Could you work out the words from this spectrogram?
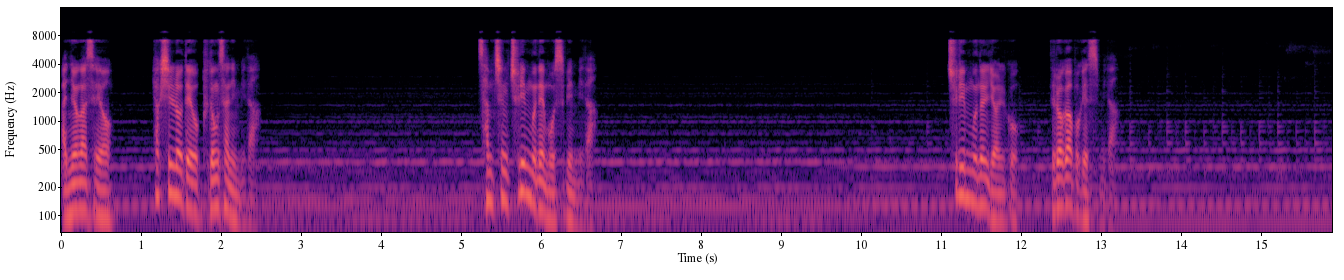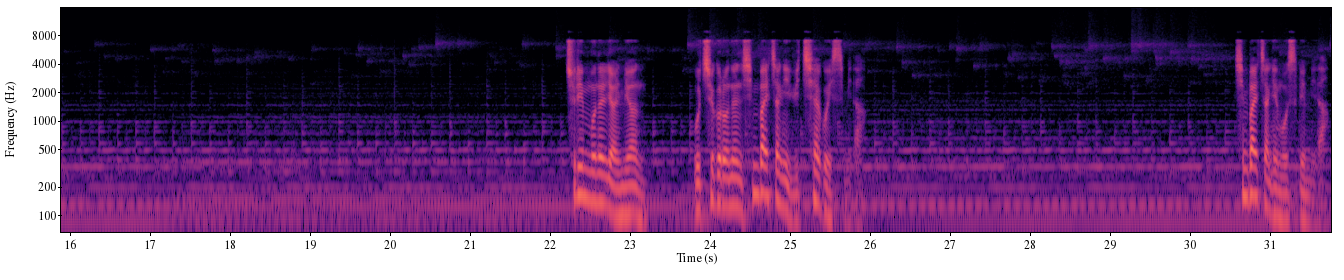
안녕하세요. 혁신로데오 부동산입니다. 3층 출입문의 모습입니다. 출입문을 열고 들어가 보겠습니다. 출입문을 열면 우측으로는 신발장이 위치하고 있습니다. 신발장의 모습입니다.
